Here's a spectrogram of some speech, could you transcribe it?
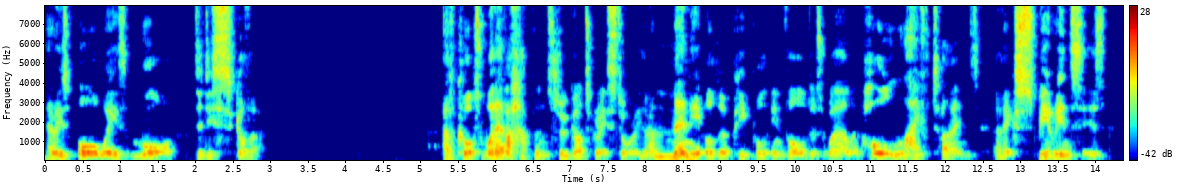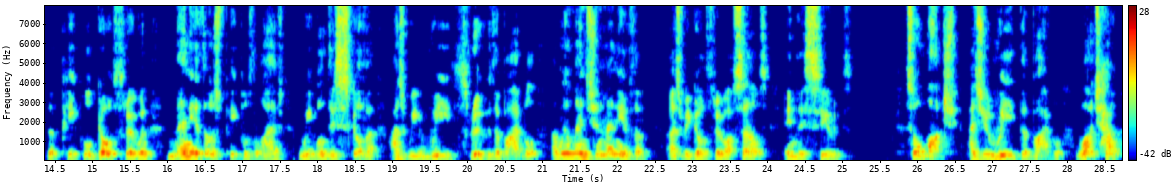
There is always more to discover. Of course, whatever happens through God's great story, there are many other people involved as well, and whole lifetimes of experiences that people go through. And many of those people's lives we will discover as we read through the Bible, and we'll mention many of them as we go through ourselves in this series. So watch as you read the Bible, watch how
